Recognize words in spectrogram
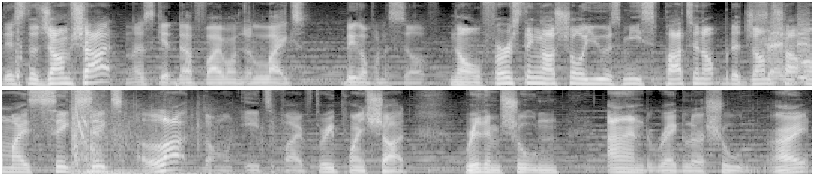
this is the jump shot. Let's get that 500 likes. Big up on yourself. No, first thing I'll show you is me spotting up with a jump Send shot it. on my 6-6 lockdown 85 three-point shot. Rhythm shooting and regular shooting, all right?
